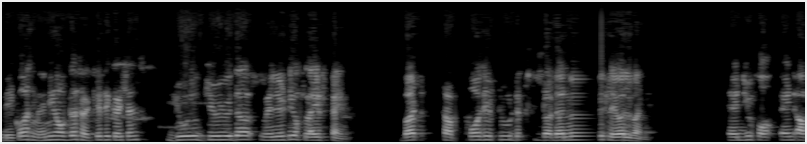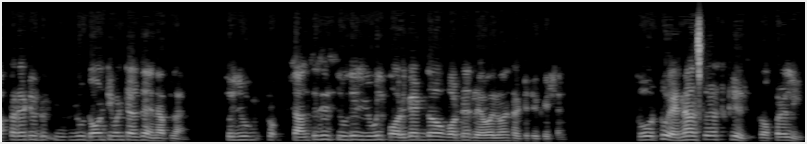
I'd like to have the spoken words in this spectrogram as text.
because many of the certifications you give you the validity of lifetime. But suppose if you done with level one and you and after that you do, you don't even test the Anaplan, so you chances is you will forget the what is level one certification. So to enhance your skills properly,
